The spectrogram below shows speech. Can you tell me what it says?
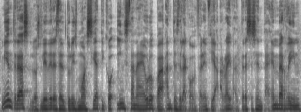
Mientras, los líderes del turismo asiático instan a Europa antes de la conferencia Arrival 360 en Berlín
